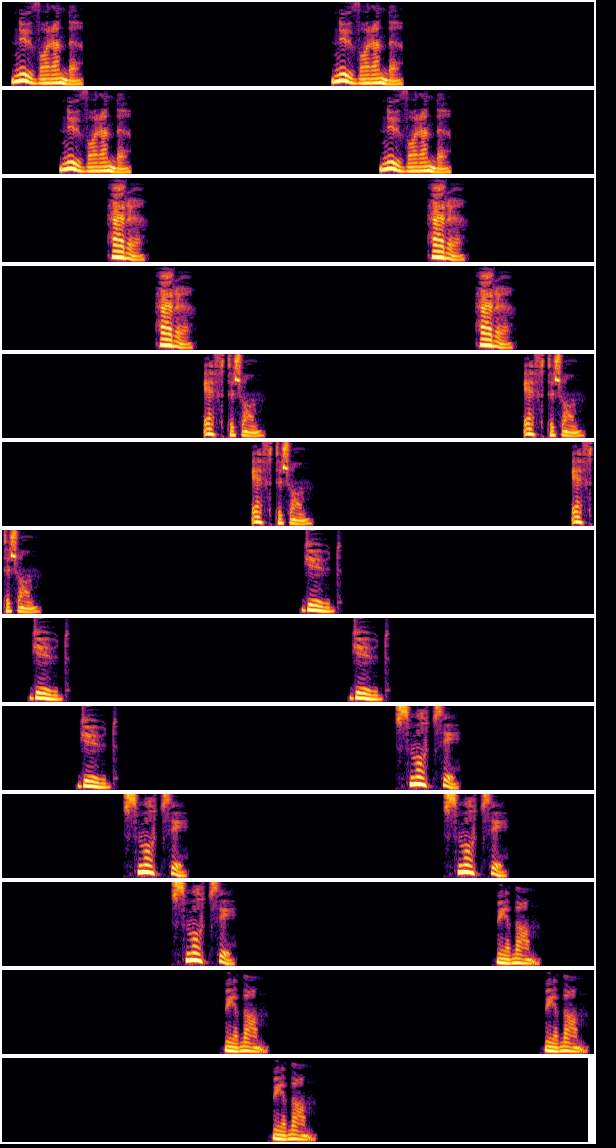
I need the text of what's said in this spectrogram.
Nuvarande nuvarande nuvarande nuvarande Herre. Herre. Herre. Herre. Eftersom. Eftersom. Eftersom. Eftersom. Gud. Gud. Gud. Gud. Smutsig. Smutsig. Smutsig. Smutsig. medan medan medan medan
